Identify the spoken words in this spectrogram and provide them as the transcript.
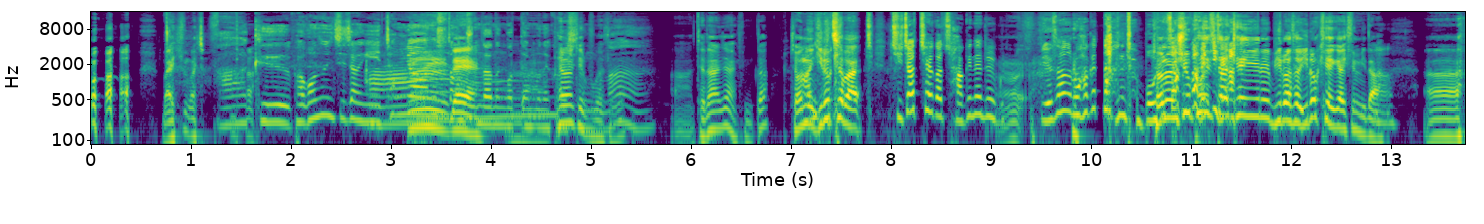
말씀하셨어요. 아, 그 박원순 시장이 아. 청년 음, 수당 네. 준다는 것 때문에 음, 페널티 그러시는구나. 아, 대단하지 않습니까? 저는 아니, 이렇게 말, 지자체가 자기네들 어, 예산으로 하겠다는데 뭔 저는. 슈퍼스타 K를 빌어서 이렇게 얘기했습니다. 어, 아,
